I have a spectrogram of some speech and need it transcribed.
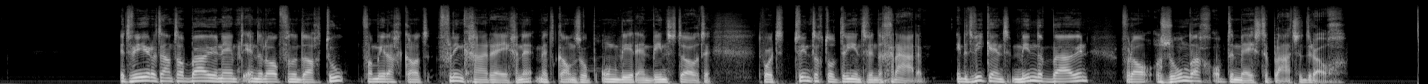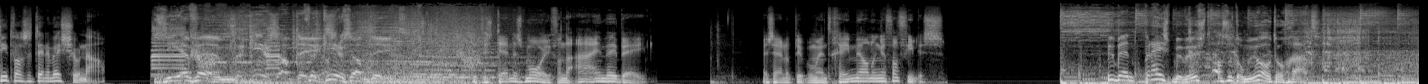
Het weer, het aantal buien neemt in de loop van de dag toe. Vanmiddag kan het flink gaan regenen met kans op onweer en windstoten. Het wordt 20 tot 23 graden. In het weekend minder buien, vooral zondag op de meeste plaatsen droog. Dit was het NMS Journaal. ZFM, verkeersupdate. verkeersupdate. Dit is Dennis Mooij van de ANWB. Er zijn op dit moment geen meldingen van files. U bent prijsbewust als het om uw auto gaat.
